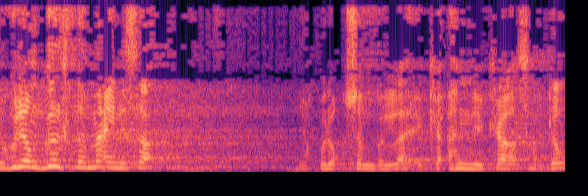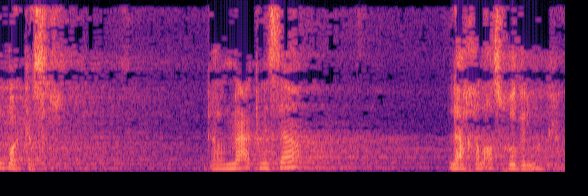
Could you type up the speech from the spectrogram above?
يقول يوم قلت له معي نساء. يقول اقسم بالله كأني كاسر قلبه كسر. قال معك نساء؟ لا خلاص خذ المكان.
